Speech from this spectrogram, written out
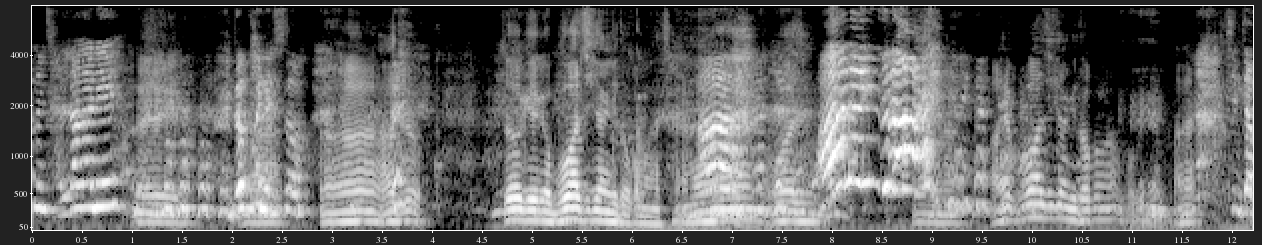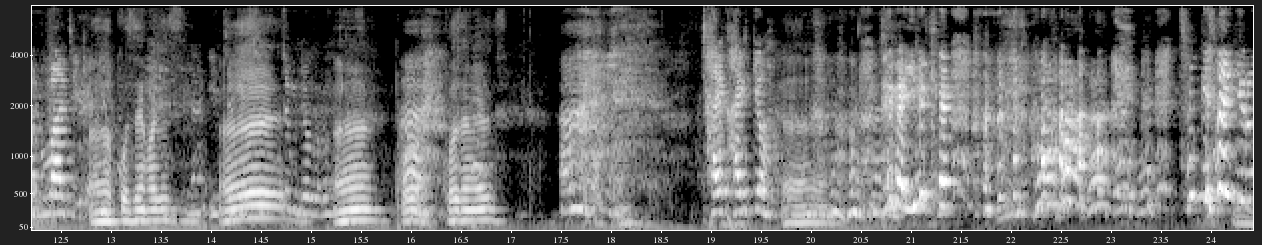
축구는 잘 나가네. 에이, 몇번 했어. 아, 아주 저기가 무아지경이더구만. 아. 아, 무아지. 아나 힘들어. 아니 무아지경이더구만. 뭐. 아, 진짜 무아지. 아, 고생하셨어. 이쪽에 에이. 집중적으로. 아, 고, 고생했어. 잘 갈겨. 아, 내가 이렇게 죽기 살기로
